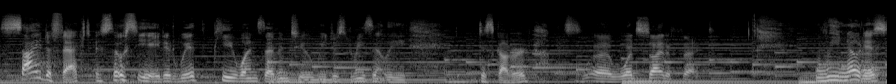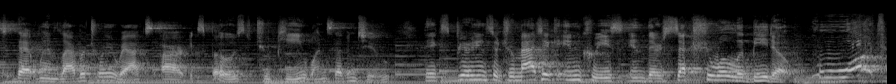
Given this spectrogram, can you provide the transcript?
side effect associated with P172 we just recently discovered. Uh, what side effect? We noticed that when laboratory rats are exposed to P172, they experience a dramatic increase in their sexual libido. What?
